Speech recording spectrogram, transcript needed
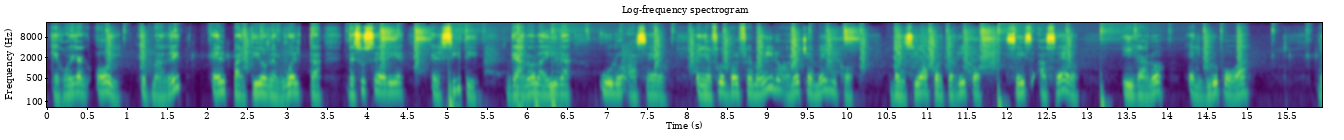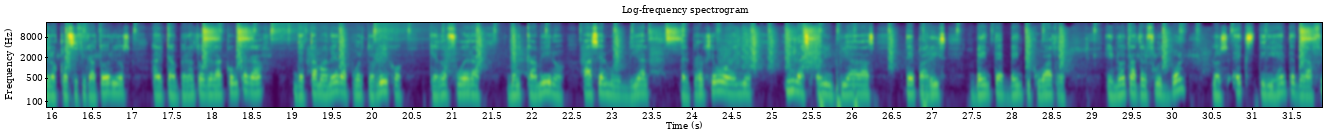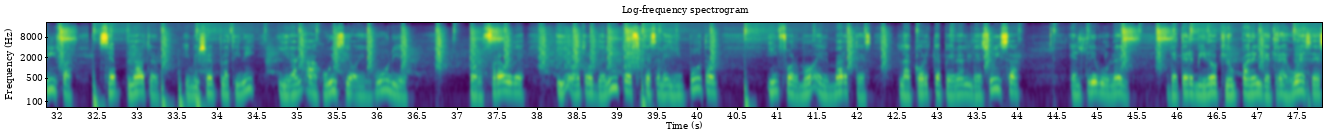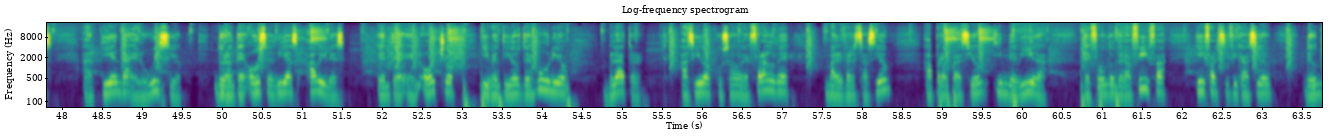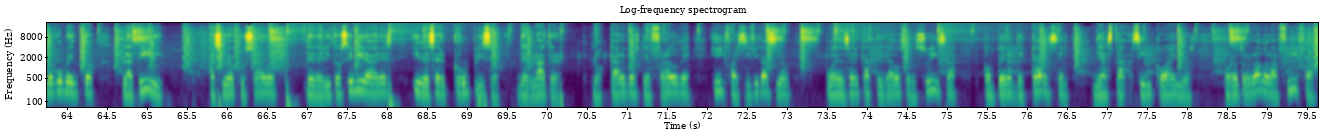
que juegan hoy en Madrid el partido de vuelta de su serie. El City ganó la ida 1 a 0. En el fútbol femenino, anoche México venció a Puerto Rico 6 a 0 y ganó el grupo A de los clasificatorios al campeonato de la CONCACAF. De esta manera, Puerto Rico quedó fuera del camino hacia el Mundial del próximo año y las Olimpiadas de París 2024. En notas del fútbol, los ex dirigentes de la FIFA, Sepp Blatter y Michel Platini, irán a juicio en junio por fraude y otros delitos que se les imputan, informó el martes la Corte Penal de Suiza. El tribunal determinó que un panel de tres jueces atienda el juicio durante 11 días hábiles entre el 8 y 22 de junio. Blatter ha sido acusado de fraude, malversación, apropiación indebida de fondos de la FIFA y falsificación de un documento. Platini ha sido acusado de delitos similares y de ser cómplice de Blatter. Los cargos de fraude y falsificación pueden ser castigados en Suiza con penas de cárcel de hasta cinco años. Por otro lado, la FIFA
